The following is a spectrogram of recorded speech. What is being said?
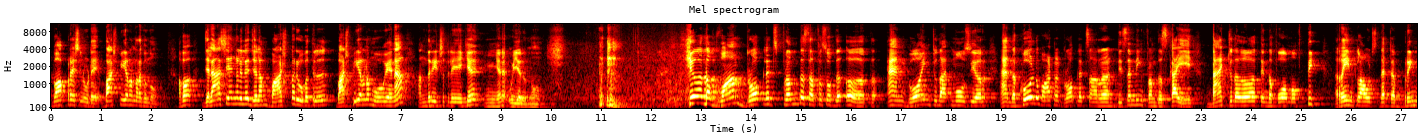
ഇവാപ്പറേഷനിലൂടെ ബാഷ്പീകരണം നടക്കുന്നു. അപ്പോൾ ജലാശയങ്ങളിലെ ജലം ബാഷ്പരൂപത്തിൽ ബാഷ്പീകരണം മുഖേന അന്തരീക്ഷത്തിലേക്ക് ഇങ്ങനെ ഉയരുന്നു. Here the warm droplets from the surface of the earth and going to the atmosphere and the cold water droplets are descending from the sky back to the earth in the form of thick rain clouds that bring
